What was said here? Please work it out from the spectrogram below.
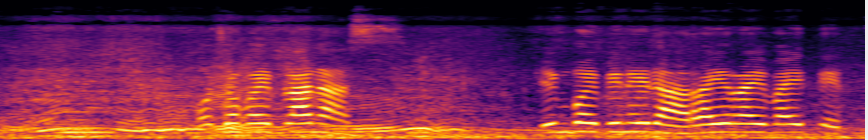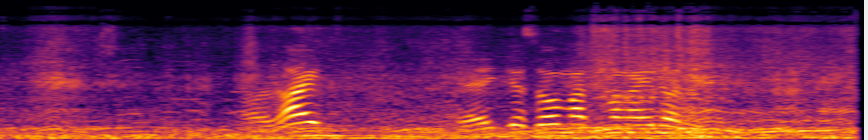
Ocho Koy Planas. Kimboy Pineda, Ray Ray Baitit. Alright. Thank you so much mga idol.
